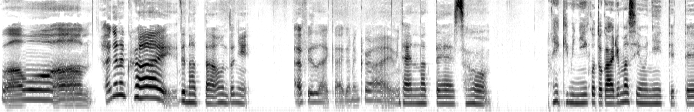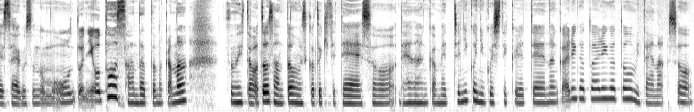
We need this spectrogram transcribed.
わあもう、um, I gonna cry ってなった、本当に。I feel like I'm gonna cry みたいになって、そう。ね、君にいいことがありますようにって言って、最後そのもう本当にお父さんだったのかな。その人はお父さんと息子と来てて、そう。で、なんかめっちゃニコニコしてくれて、なんかありがとうありがとうみたいな、そう。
